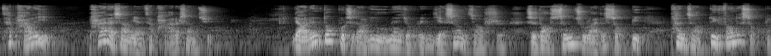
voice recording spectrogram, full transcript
才爬了一趴在上面才爬了上去。两人都不知道另一面有人也上了礁石，直到伸出来的手臂碰上对方的手臂，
